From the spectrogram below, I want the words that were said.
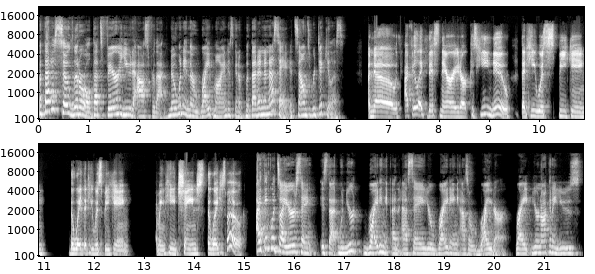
But that is so literal. That's very you to ask for that. No one in their right mind is going to put that in an essay. It sounds ridiculous. Uh, no, I feel like this narrator, because he knew that he was speaking the way that he was speaking. I mean, he changed the way he spoke. I think what Xaire is saying is that when you're writing an essay, you're writing as a writer, right? You're not going to use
